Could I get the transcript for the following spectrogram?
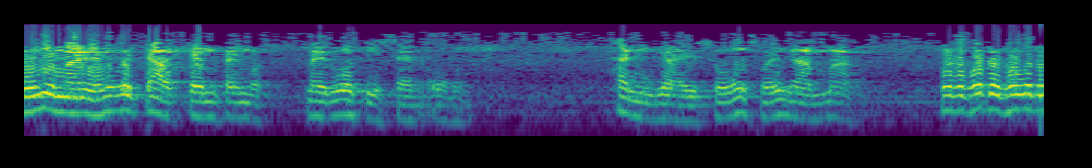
ถึงดีมานเห็นพระเจ้าเต็มไปหมด ไม่รู้ว่ากี่แสนองค์ ท่านใหญ่สูงสวยงามมาก พระพุทธพระพุทธ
